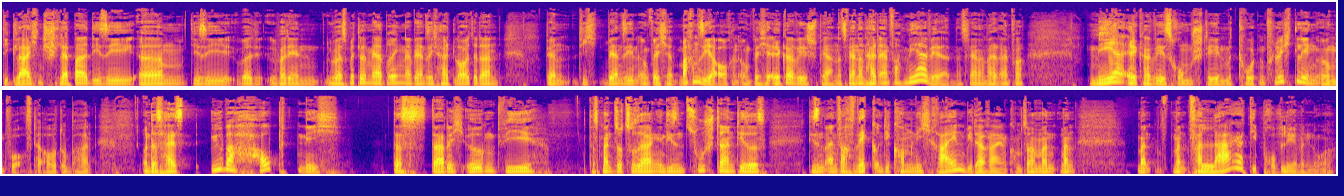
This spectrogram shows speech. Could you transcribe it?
die gleichen Schlepper, die sie, ähm, die sie über, über den, über das Mittelmeer bringen, da werden sich halt Leute dann, werden, die, werden sie in irgendwelche, machen sie ja auch in irgendwelche LKWs sperren. Das werden dann halt einfach mehr werden. Das werden dann halt einfach mehr LKWs rumstehen mit toten Flüchtlingen irgendwo auf der Autobahn. Und das heißt überhaupt nicht, dass dadurch irgendwie, dass man sozusagen in diesen Zustand dieses, die sind einfach weg und die kommen nicht rein, wieder reinkommt, sondern man, man, man, man verlagert die Probleme nur.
